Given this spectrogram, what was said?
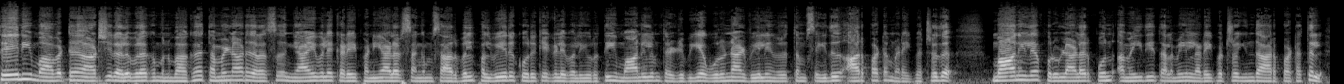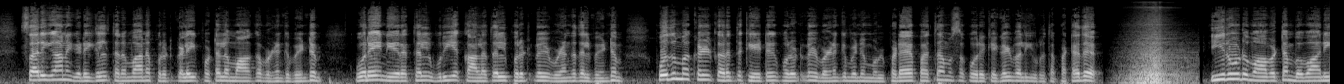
தேனி மாவட்ட ஆட்சியர் அலுவலகம் முன்பாக தமிழ்நாடு அரசு நியாய விலைக்கடை பணியாளர் சங்கம் சார்பில் பல்வேறு கோரிக்கைகளை வலியுறுத்தி மாநிலம் தழுவிய ஒருநாள் வேலை நிறுத்தம் செய்து ஆர்ப்பாட்டம் நடைபெற்றது. மாநில பொருளாளர் பொன் அமைதி தலைமையில் நடைபெற்ற இந்த ஆர்ப்பாட்டத்தில் சரியான இடையில் தரமான பொருட்களை பொட்டலமாக வழங்க வேண்டும். ஒரே நேரத்தில் உரிய காலத்தில் பொருட்கள் வழங்குதல் வேண்டும். பொதுமக்கள் கருத்து கேட்டு பொருட்கள் வழங்க வேண்டும் உள்பட பத்து அம்ச கோரிக்கைகள் வலியுறுத்தப்பட்டது. ஈரோடு மாவட்டம் பவானி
